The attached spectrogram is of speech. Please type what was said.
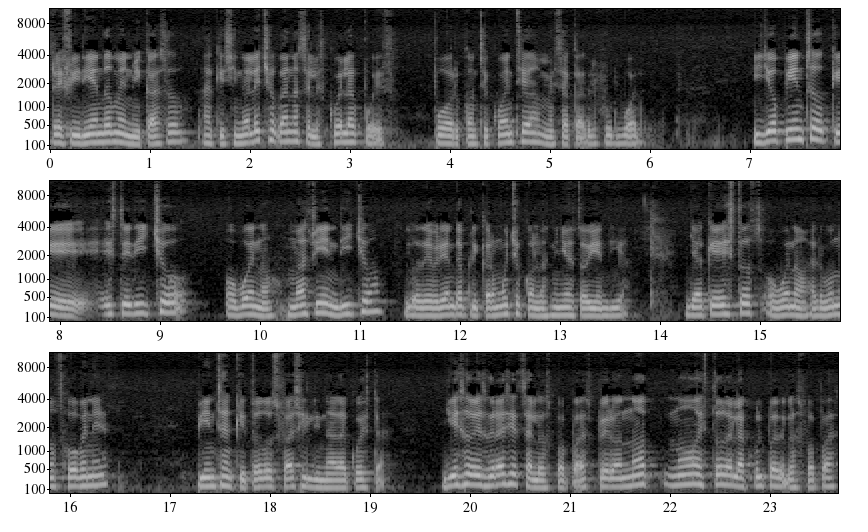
refiriéndome en mi caso a que si no le echo ganas a la escuela, pues por consecuencia me saca del fútbol. Y yo pienso que este dicho, o bueno, más bien dicho, lo deberían de aplicar mucho con los niños de hoy en día, ya que estos, o bueno, algunos jóvenes, piensan que todo es fácil y nada cuesta. Y eso es gracias a los papás, pero no, no es toda la culpa de los papás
